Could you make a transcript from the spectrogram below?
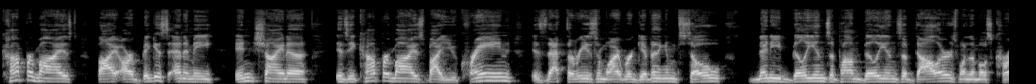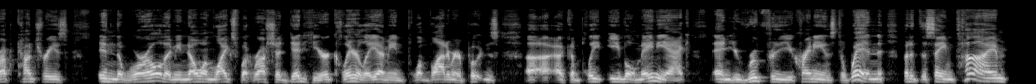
compromised by our biggest enemy in China? Is he compromised by Ukraine? Is that the reason why we're giving him so many billions upon billions of dollars? One of the most corrupt countries in the world. I mean, no one likes what Russia did here, clearly. I mean, Vladimir Putin's a complete evil maniac and you root for the Ukrainians to win. But at the same time,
